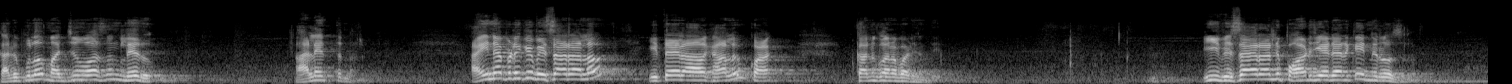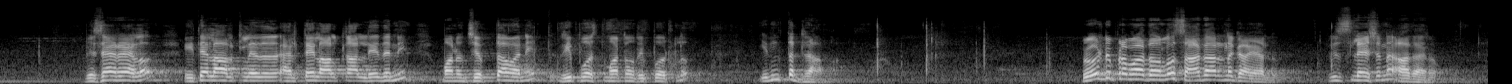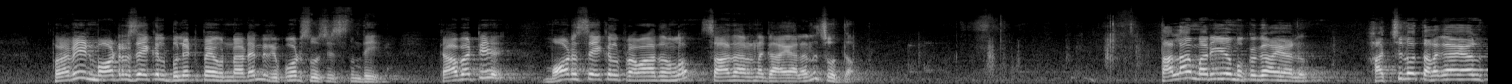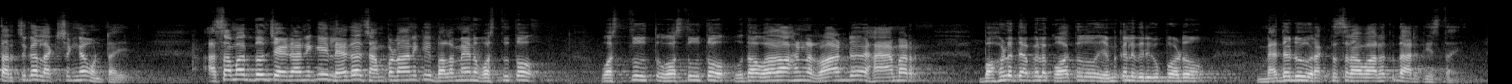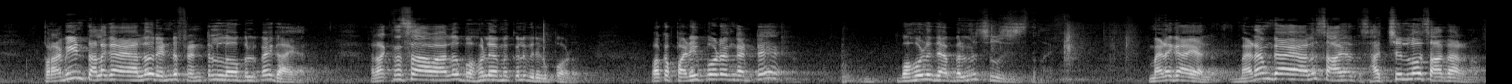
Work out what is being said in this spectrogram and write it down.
కడుపులో మద్యం వాసన లేదు. ఆలెత్తున్నారు. అయినప్పటికీ విసారాలో ఇతర ఆల్కహాల్ కనుగొనబడింది ఈ విసారాన్ని పాడు చేయడానికే ఇన్ని రోజులు. విసారాలో ఇతేల్ ఆల్కహాల్ లేదు ఇతేల్ ఆల్కహాల్ లేదని మనం చెప్తామని రీపోస్ట్ మార్టం రిపోర్ట్లో ఇంత డ్రామా. రోడ్డు ప్రమాదంలో సాధారణ గాయాలు. విశ్లేషణ ఆధారం. ప్రవీణ్ మోటార్ సైకిల్ బుల్లెట్పై ఉన్నాడని రిపోర్ట్ సూచిస్తుంది. కాబట్టి మోటార్ సైకిల్ ప్రమాదంలో సాధారణ గాయాలను చూద్దాం. తల మరియు ముఖ గాయాలు తలగాయాలు తరచుగా లక్ష్యంగా ఉంటాయి. అసమర్థం చేయడానికి లేదా చంపడానికి బలమైన వస్తుతో వస్తు వస్తువుతో ఉదా ఉదాహరణ రాడ్ హ్యామర్ బహుళ దెబ్బల కోతలు ఎముకలు విరిగిపోవడం మెదడు రక్తస్రావాలకు దారితీస్తాయి. ప్రవీణ్ తలగాయాలు రెండు ఫ్రంటల్ లోబులపై గాయాలు. రక్తస్రావాలు బహుళ ఎముకలు విరిగిపోవడం. ఒక పడిపోవడం కంటే బహుళ దెబ్బలను సూచిస్తున్నాయి. మెడగాయాలు. మెడం గాయాలు సా హచ్చుల్లో సాధారణం.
